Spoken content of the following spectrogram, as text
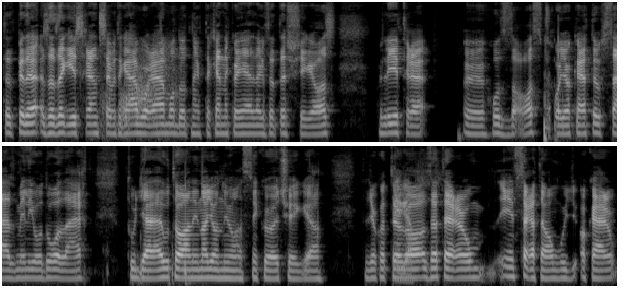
tehát például ez az egész rendszer, amit a Gábor elmondott nektek, ennek a jellegzetessége az, hogy létre ö, hozza azt, hogy akár több millió dollárt tudjál elutalni nagyon nüanszni költséggel. Gyakorlatilag Igen. az Ethereum, én szeretem amúgy akár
